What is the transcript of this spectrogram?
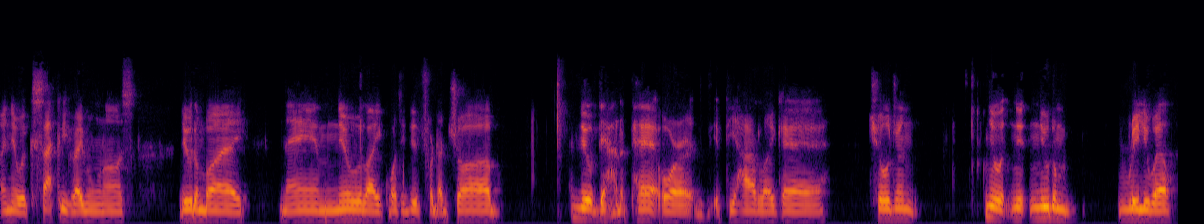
I knew exactly who everyone was, knew them by name, knew like what they did for their job, knew if they had a pet or if they had like uh, children, knew knew, knew them really well,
